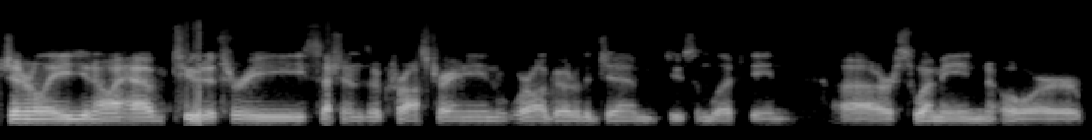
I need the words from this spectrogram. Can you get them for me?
generally, you know, I have two to three sessions of cross training where I'll go to the gym, do some lifting uh, or swimming or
